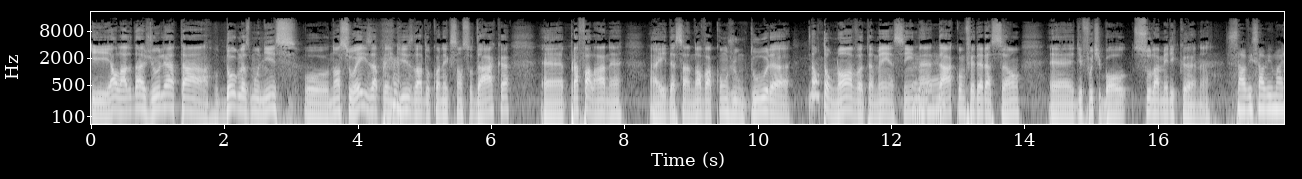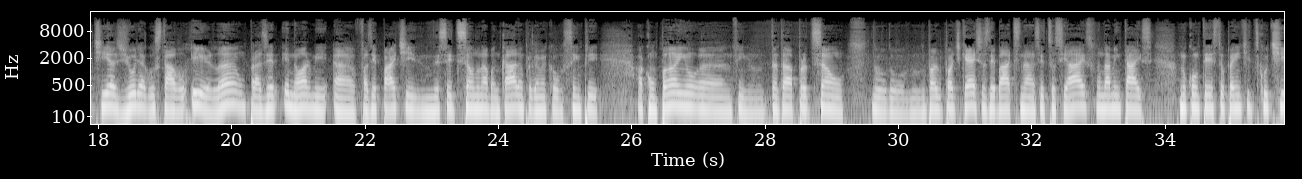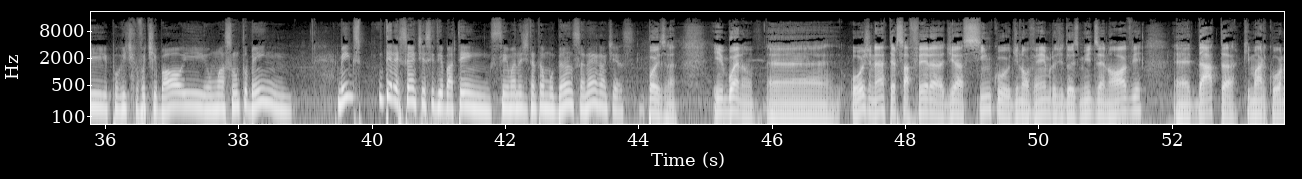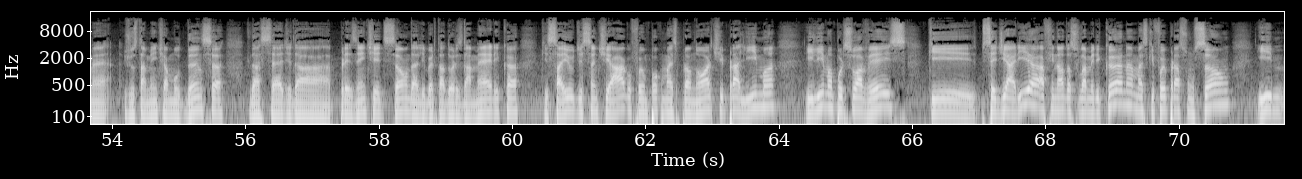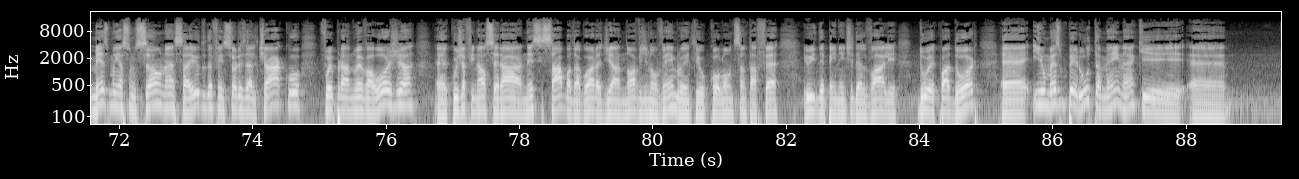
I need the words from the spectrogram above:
E ao lado da Júlia tá o Douglas Muniz, o nosso ex-aprendiz lá do Conexão Sudaca, é, para falar, né, aí dessa nova conjuntura, não tão nova também assim, né, é. da Confederação é, de Futebol Sul-Americana. Salve, salve Matias, Júlia, Gustavo e Irlan. Um prazer enorme uh, fazer parte dessa edição do Na Bancada, um programa que eu sempre acompanho. Uh, enfim, tanta produção do, do, do, podcast, os debates nas redes sociais, fundamentais no contexto para a gente discutir política e futebol e um assunto bem, bem interessante esse debater em semanas de tanta mudança, né, Matias? Pois é. E, bueno, é, hoje, né, terça-feira, dia 5 de novembro de 2019, é, data que marcou né, justamente a mudança da sede da presente edição da Libertadores da América, que saiu de Santiago, foi um pouco mais para o norte para Lima, e Lima, por sua vez, que sediaria a final da Sul-Americana, mas que foi para Assunção e mesmo em Assunção, né, saiu do Defensores del Chaco, foi para Nueva Oja, é, cuja final será nesse sábado, agora dia 9 de novembro, entre o Colón de Santa Fé e o Independente del Valle do Equador. É, e o mesmo Peru também, né, que é,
